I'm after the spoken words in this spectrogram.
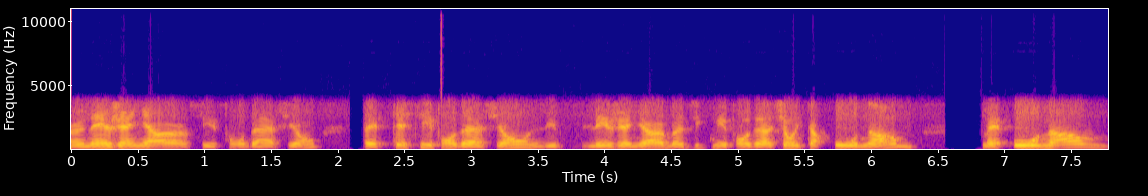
un ingénieur ces fondations, faire tester les fondations. L'ingénieur m'a dit que mes fondations étaient aux normes, mais aux normes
